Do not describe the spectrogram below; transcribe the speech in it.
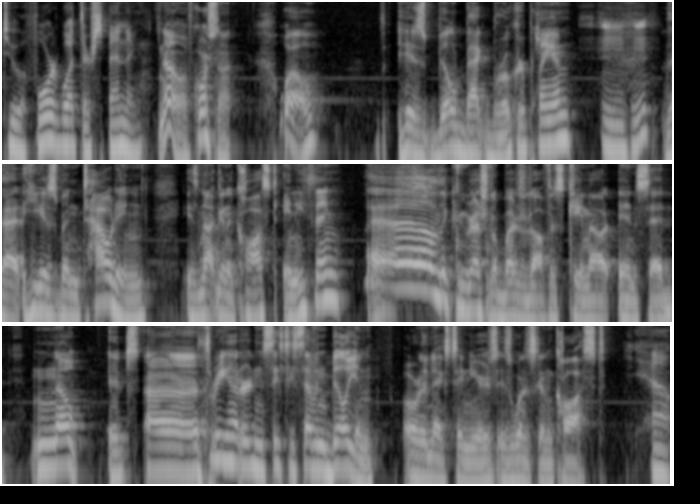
to afford what they're spending. No, of course not. Well, his build back broker plan that he has been touting is not going to cost anything. Well, the Congressional Budget Office came out and said, nope, it's uh, 367 billion over the next 10 years is what it's going to cost. Yeah.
